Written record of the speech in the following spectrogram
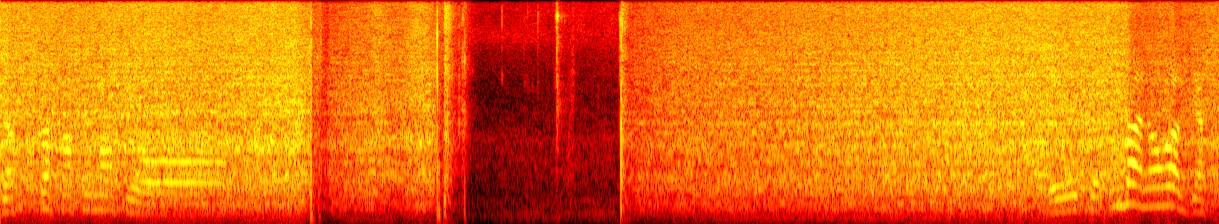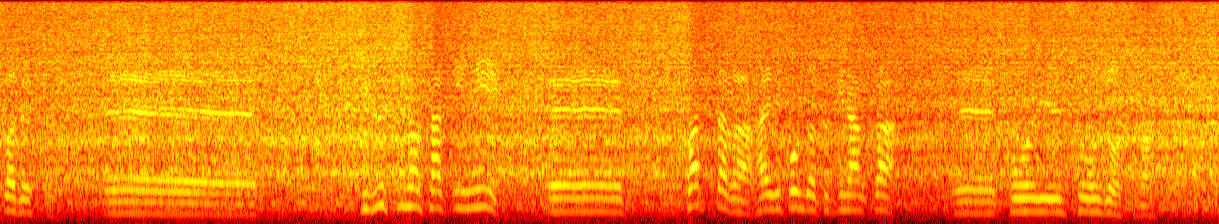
はい、逆化させますよ。えーと、今のが逆化です。えー、木口の先に、えー、バッタが入り込んだ時なんか、えーこういう症状をします。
